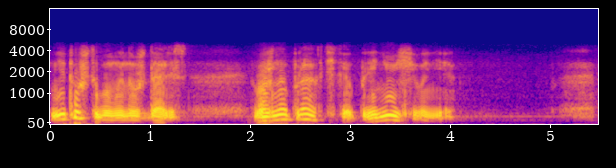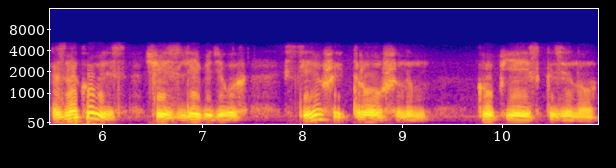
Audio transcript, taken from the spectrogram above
Не то чтобы мы нуждались, важна практика, принюхивание. Знакомились через Лебедевых с Терешей Трошиным, крупье из казино.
